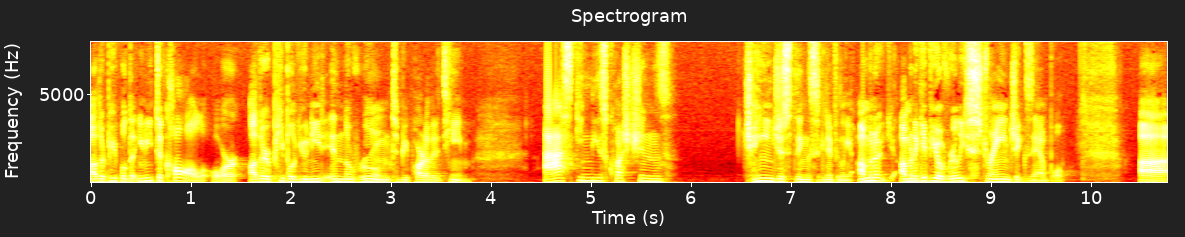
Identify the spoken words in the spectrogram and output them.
other people that you need to call or other people you need in the room to be part of the team. Asking these questions changes things significantly. I'm gonna I'm gonna give you a really strange example. Uh,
